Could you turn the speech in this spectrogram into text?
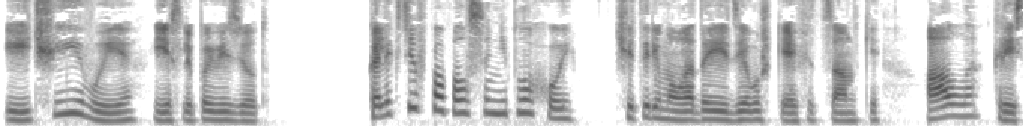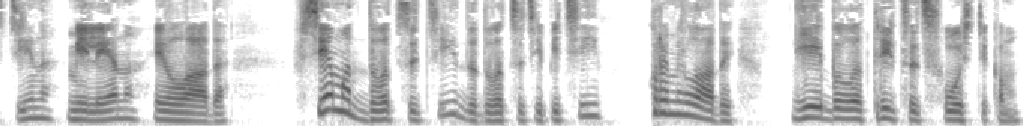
И чаевые, если повезет. Коллектив попался неплохой. Четыре молодые девушки-официантки — Алла, Кристина, Милена и Лада. Всем от 20 до 25, кроме Лады. Ей было 30 с хвостиком.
